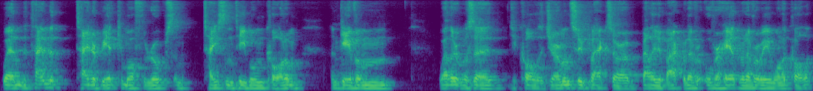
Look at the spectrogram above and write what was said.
when the time that Tyler Bate came off the ropes and Tyson T Bone caught him and gave him whether it was a you call it a German suplex or a belly to back, whatever overhead, whatever way you want to call it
